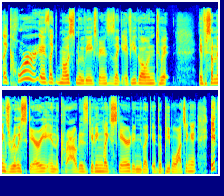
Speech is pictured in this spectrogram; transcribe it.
like horror is like most movie experiences. Like if you go into it, if something's really scary and the crowd is getting like scared and like the people watching it, it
